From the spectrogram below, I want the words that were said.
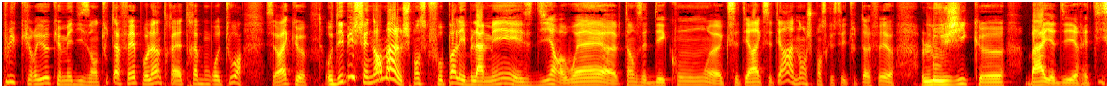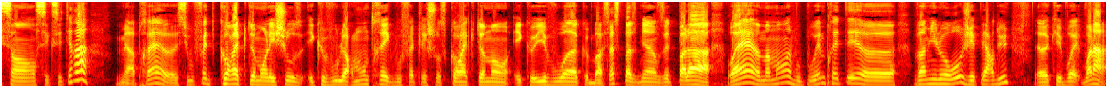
plus curieux que médisant. Tout à fait, Paulin, très très bon retour. C'est vrai que au début c'est normal. Je pense qu'il faut pas les blâmer et se dire ouais euh, putain vous êtes des cons, etc., euh, etc. Non, je pense que c'est tout à fait euh, logique. bah il y a des réticences, etc. Mais après, euh, si vous faites correctement les choses et que vous leur montrez que vous faites les choses correctement et qu'ils voient que bah ça se passe bien, vous n'êtes pas là, ouais euh, maman, vous pouvez me prêter euh, 20 000 euros, j'ai perdu, euh, que voilà,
